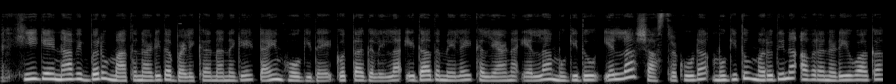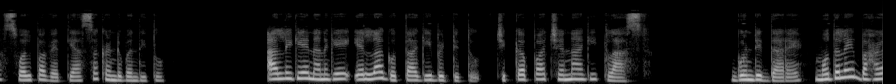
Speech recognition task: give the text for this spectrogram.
ಹೀಗೆ ನಾವಿಬ್ಬರು ಮಾತನಾಡಿದ ಬಳಿಕ ನನಗೆ ಟೈಮ್ ಹೋಗಿದೆ, ಗೊತ್ತಾಗಲಿಲ್ಲ. ಇದಾದ ಮೇಲೆ ಕಲ್ಯಾಣ ಎಲ್ಲಾ ಮುಗಿದು, ಎಲ್ಲಾ ಶಾಸ್ತ್ರ ಕೂಡ ಮುಗಿದು ಮರುದಿನ ಅವರ ನಡೆಯುವಾಗ ಸ್ವಲ್ಪ ವ್ಯತ್ಯಾಸ ಕಂಡುಬಂದಿತು ಅಲ್ಲಿಗೆ ನನಗೆ ಎಲ್ಲಾ ಗೊತ್ತಾಗಿ ಬಿಟ್ಟಿತ್ತು. ಚಿಕ್ಕಪ್ಪ ಚೆನ್ನಾಗಿ ಕ್ಲಾಸ್ ಗೊಂಡಿದ್ದಾರೆ. ಮೊದಲೇ ಬಹಳ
